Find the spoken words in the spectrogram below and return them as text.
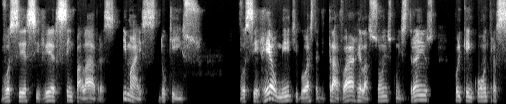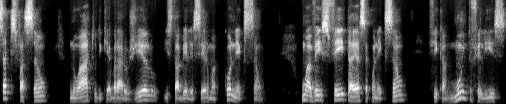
você se ver sem palavras. E mais do que isso, você realmente gosta de travar relações com estranhos porque encontra satisfação no ato de quebrar o gelo e estabelecer uma conexão. Uma vez feita essa conexão, fica muito feliz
